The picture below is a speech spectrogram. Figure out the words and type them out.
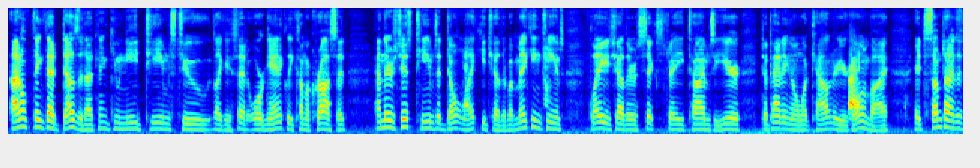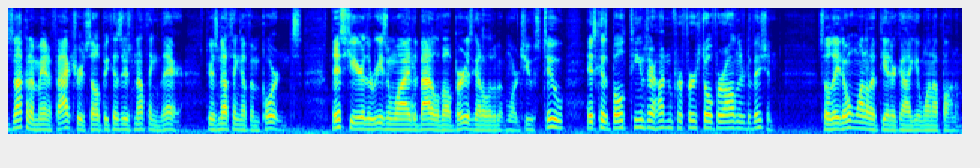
I don't think that does it. I think you need teams to, like I said, organically come across it. And there's just teams that don't like each other. But making teams play each other six to eight times a year, depending on what calendar you're Right. going by, it's sometimes it's not going to manufacture itself because there's nothing there. There's nothing of importance. This year, the reason why the Battle of Alberta's got a little bit more juice too is because both teams are hunting for first overall in their division. So they don't want to let the other guy get one up on them.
